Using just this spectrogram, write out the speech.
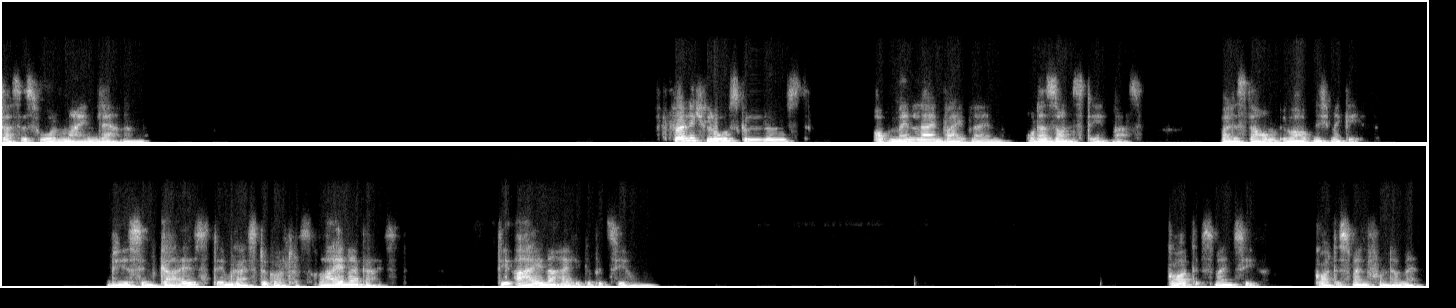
das ist wohl mein Lernen. Völlig losgelöst, ob Männlein, Weiblein oder sonst irgendwas, weil es darum überhaupt nicht mehr geht. Wir sind Geist im Geiste Gottes, reiner Geist, die eine heilige Beziehung. Gott ist mein Ziel. Gott ist mein Fundament.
